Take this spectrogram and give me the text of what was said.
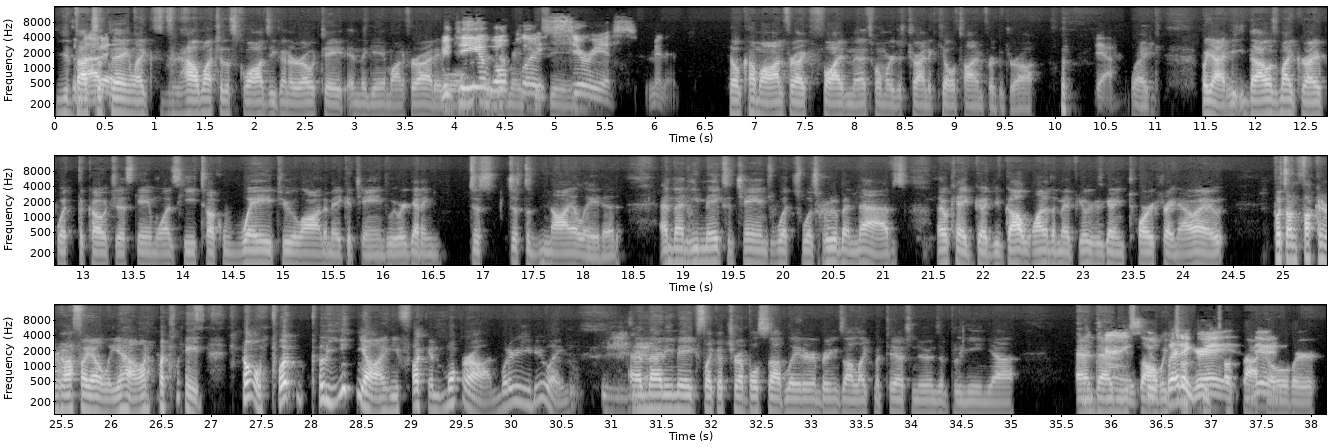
That's That's the it. thing. Like, how much of the squad's he going to rotate in the game on Friday? Vitinha it won't play serious minutes. He'll come on for like five minutes when we're just trying to kill time for the draw. Yeah. like, but yeah, he, that was my gripe with the coach this game was he took way too long to make a change. We were getting just just annihilated. And then he makes a change, which was Ruben Neves. Like, okay, good. You've got one of the midfielders who's getting torched right now out. Puts on fucking Rafael Leão. I'm like, wait, no, put on you fucking moron. What are you doing? Yeah. And then he makes like a triple sub later and brings on like Mateus Nunes and Palhinha. And then you saw we took, great, we took back dude. over.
